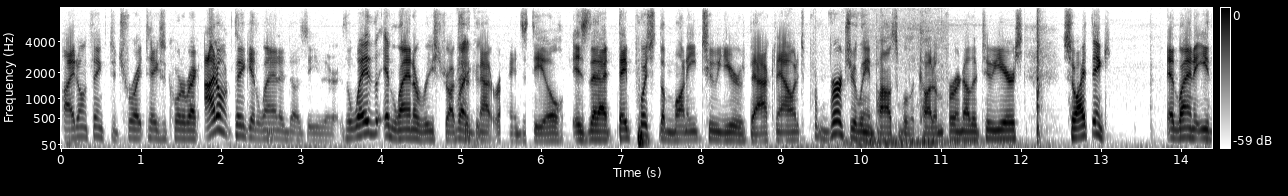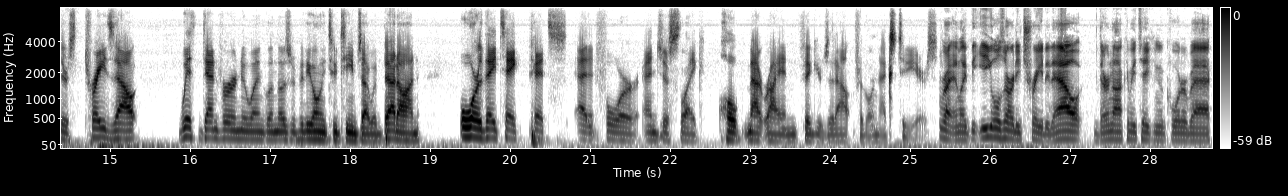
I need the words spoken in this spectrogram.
I don't think Detroit takes a quarterback. I don't think Atlanta does either. The way that Atlanta restructured Right, Matt Ryan's deal is that they pushed the money two years back now, and it's virtually impossible to cut him for another two years. So I think Atlanta either trades out with Denver or New England. Those would be the only two teams I would bet on, or they take Pitts at four and just like hope Matt Ryan figures it out for the next two years. Right, and like the Eagles already traded out. They're not going to be taking a quarterback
